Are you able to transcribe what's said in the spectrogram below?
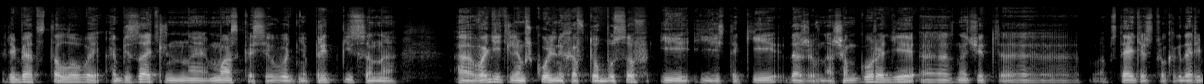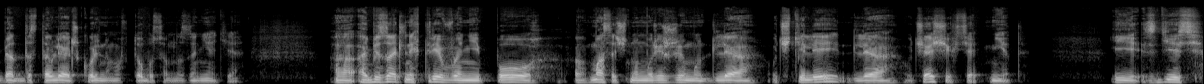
ребят в столовой. Обязательная маска сегодня предписана а, водителям школьных автобусов, и есть такие даже в нашем городе э, значит, э, обстоятельства, когда ребят доставляют школьным автобусом на занятия. А, обязательных требований по масочному режиму для учителей, для учащихся нет. И здесь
